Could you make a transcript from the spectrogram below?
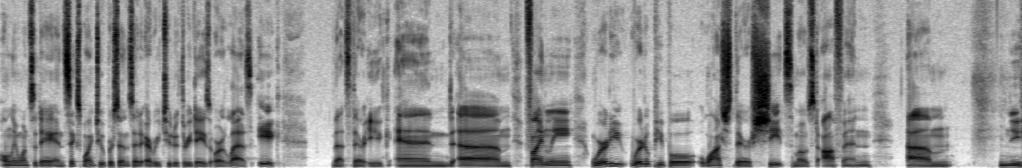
only once a day. And 6.2% said every two to three days or less. Eek. That's their eek. And um, finally, where do you, where do people wash their sheets most often? New,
